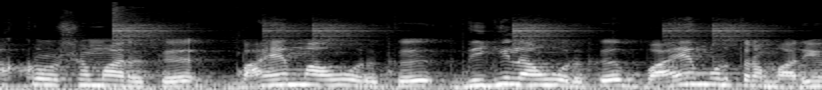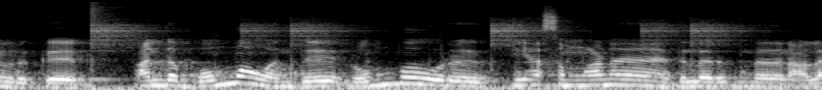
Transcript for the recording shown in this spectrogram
ஆக்ரோஷமாக இருக்குது பயமாகவும் இருக்குது திகிலாகவும் இருக்குது பயமுறுத்துகிற மாதிரியும் இருக்குது அந்த பொம்மை வந்து ரொம்ப ஒரு வித்தியாசமான இதில் இருந்ததுனால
